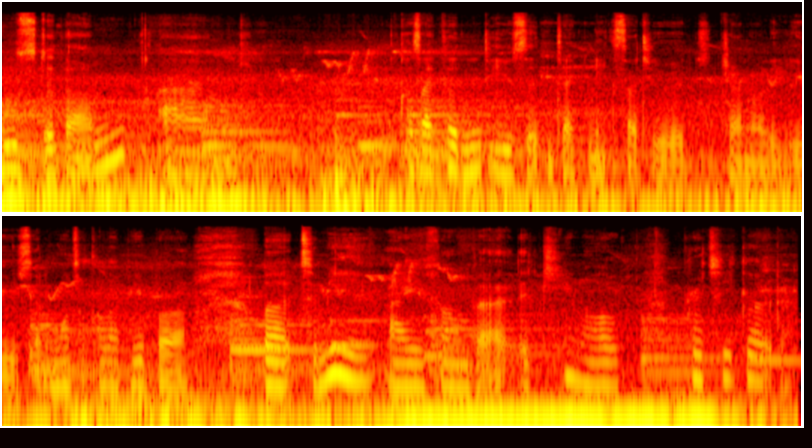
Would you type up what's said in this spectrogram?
used them and because I couldn't use certain techniques that you would generally use on watercolor paper but to me I found that it came out pretty good.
